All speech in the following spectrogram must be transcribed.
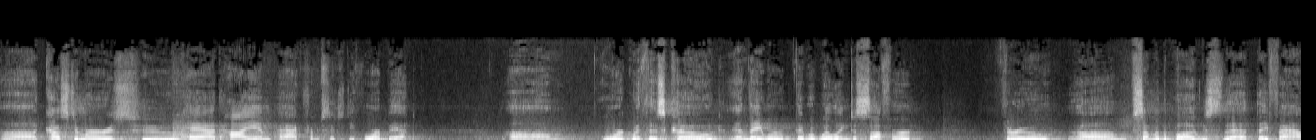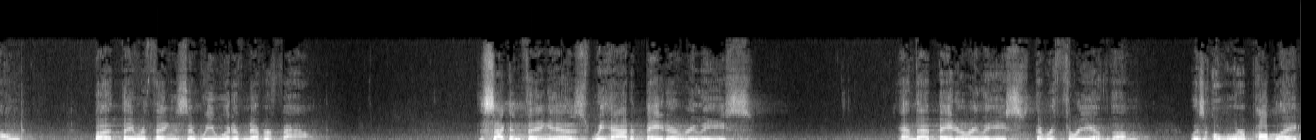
uh, customers who had high impact from 64-bit um, work with this code, and they were, they were willing to suffer through um, some of the bugs that they found, but they were things that we would have never found. The second thing is we had a beta release, and that beta release, there were three of them, was, were public,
